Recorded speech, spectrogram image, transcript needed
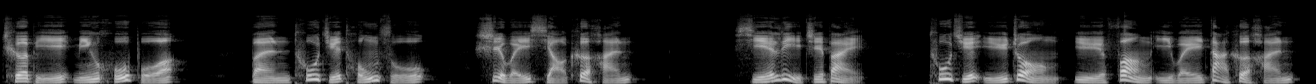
车鼻名胡伯，本突厥同族，是为小可汗。协力之败，突厥余众与奉以为大可汗，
